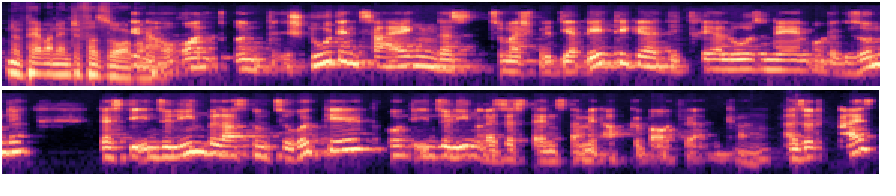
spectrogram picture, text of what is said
eine permanente Versorgung. Genau. Und, und Studien zeigen, dass zum Beispiel Diabetiker, die Trehalose nehmen oder Gesunde, dass die Insulinbelastung zurückgeht und die Insulinresistenz damit abgebaut werden kann. Mhm. Also das heißt,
